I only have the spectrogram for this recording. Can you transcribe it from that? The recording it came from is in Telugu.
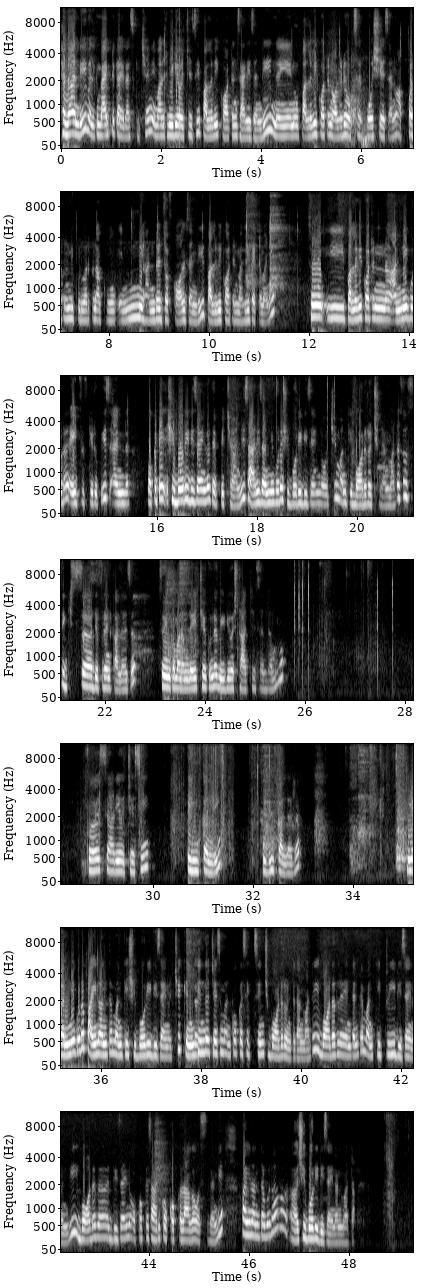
హలో అండి welcome back to Kaira's kitchen. ఇవాళ వీడియో వచ్చేసి పల్లవి కాటన్ శారీస్ అండి. నేను పల్లవి కాటన్ ఆల్రెడీ ఒకసారి పోస్ట్ చేశాను. అప్పటి నుండి ఇప్పటి వరకు నాకు ఎన్ని హండ్రెడ్స్ ఆఫ్ కాల్స్ అండి పల్లవి కాటన్ మళ్ళీ పెట్టమని. సో ఈ పల్లవి కాటన్ అన్నీ కూడా ఎయిట్ ఫిఫ్టీ రూపీస్ అండ్ ఒకటే షిబోరి డిజైన్లో తెప్పించా అండి. శారీస్ అన్నీ కూడా షిబోరి డిజైన్లో వచ్చి మనకి బార్డర్ వచ్చింది అనమాట so six different colours so ఇంకా మనం లేట్ చేయకుండా వీడియో స్టార్ట్ చేసేద్దాము. ఫస్ట్ శారీ వచ్చేసి పింక్ అండి. Pink colour. ఇవన్నీ కూడా పైన అంతా మనకి షిబోరీ డిజైన్ వచ్చి కింద కింద వచ్చేసి మనకి ఒక సిక్స్ ఇంచ్ బార్డర్ ఉంటుంది అనమాట ఈ బార్డర్లో ఏంటంటే మనకి ట్రీ డిజైన్ ఉంది. ఈ బార్డర్ డిజైన్ ఒక్కొక్క సారికి ఒక్కొక్కలాగా వస్తుందండి. పైన అంతా కూడా షిబోరీ డిజైన్ అన్నమాట.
